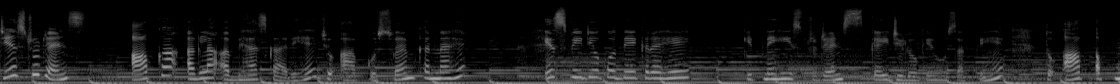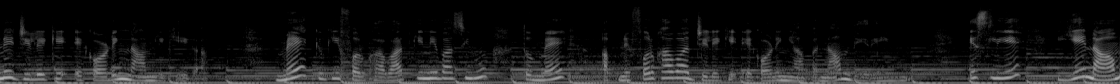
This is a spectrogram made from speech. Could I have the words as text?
डियर स्टूडेंट्स आपका अगला अभ्यास कार्य है जो आपको स्वयं करना है। इस वीडियो को देख रहे कितने ही स्टूडेंट्स कई जिलों के हो सकते हैं तो आप अपने ज़िले के अकॉर्डिंग नाम लिखिएगा। मैं क्योंकि फरुखाबाद की निवासी हूँ तो मैं अपने फरुखाबाद ज़िले के अकॉर्डिंग यहाँ पर नाम दे रही हूँ। इसलिए ये नाम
